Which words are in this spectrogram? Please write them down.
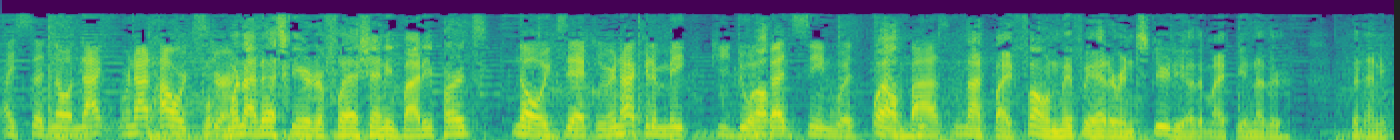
I said, "No, not. We're not Howard Stern. We're not asking her to flash any body parts. No, exactly. We're not going to make you do a Well- bed scene with Well, Tom not by phone. If we had her in studio, that might be another. But anyway,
